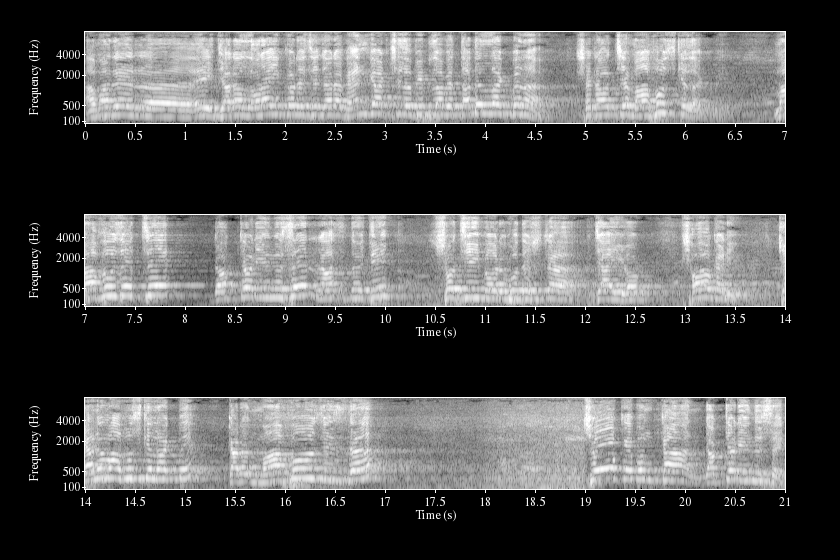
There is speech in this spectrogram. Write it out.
আমাদের এই যারা লড়াই করেছে, যারা ভ্যানগার্ড ছিল বিপ্লবে, তাদের লাগবে না। সেটা হচ্ছে মাহফুজকে লাগবে। মাহফুজ হচ্ছে ডক্টর ইউনুসের রাজনৈতিক সচিব আর উপদেষ্টা যাই হোক, সহকারী। কেন মাহফুজকে লাগবে? কারণ মাহফুজ ইজ দ্য চোখ এবং কান, ডক্টর ইউনুসের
